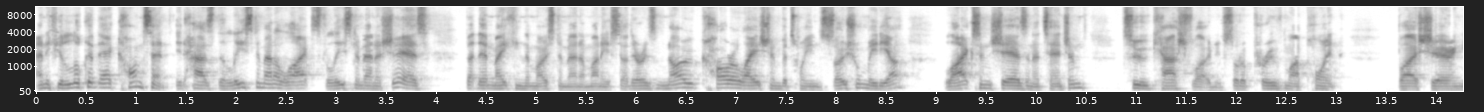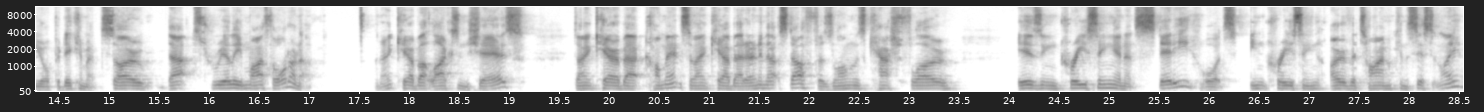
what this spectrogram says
And if you look at their content, it has the least amount of likes, the least amount of shares, but they're making the most amount of money. So there is no correlation between social media, likes and shares and attention to cash flow. And you've sort of proved my point by sharing your predicament. So that's really my thought on it. I don't care about likes and shares. Don't care about comments. I don't care about any of that stuff. As long as cash flow is increasing and it's steady or it's increasing over time consistently,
